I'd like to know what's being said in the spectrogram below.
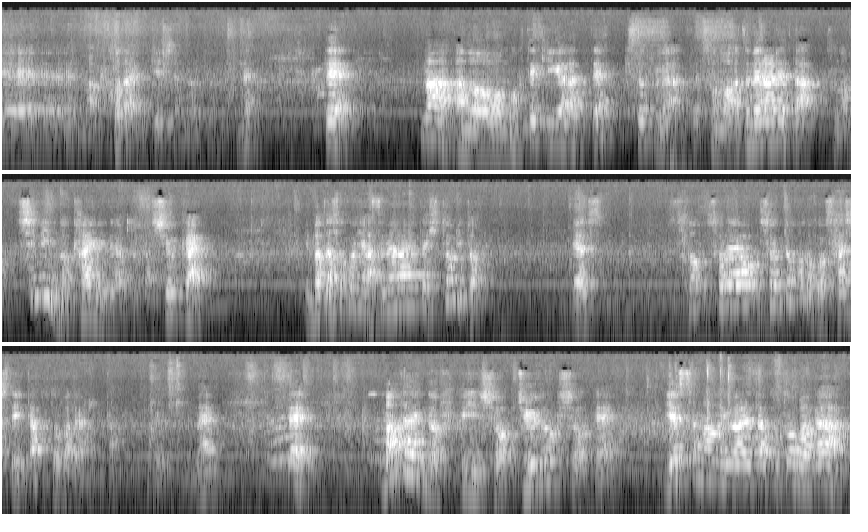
えーまあ、古代のギリシャにおいてはですね。でまああの目的があって規則があってその集められたその市民の会議であるとか集会。またそこに集められた人々えそそれをそういったことを指していた言葉であったわけですよね。でマタイの福音書16章でイエス様の言われた言葉が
